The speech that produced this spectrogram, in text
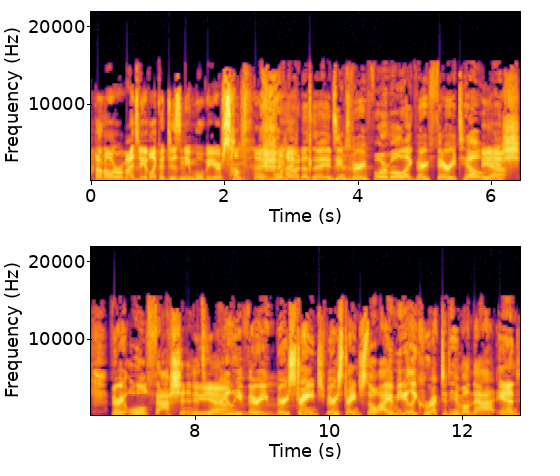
I don't know, it reminds me of like a Disney movie or something. I know, Like- doesn't it? It seems very formal, like very fairy tale ish, very old fashioned. It's Yeah. really very, very strange, very strange. So I immediately corrected him on that. And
